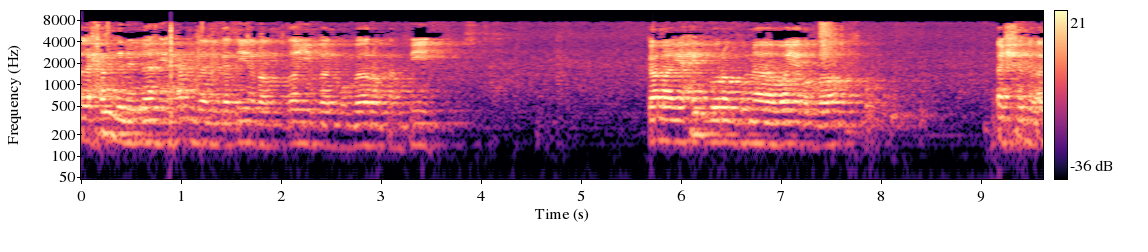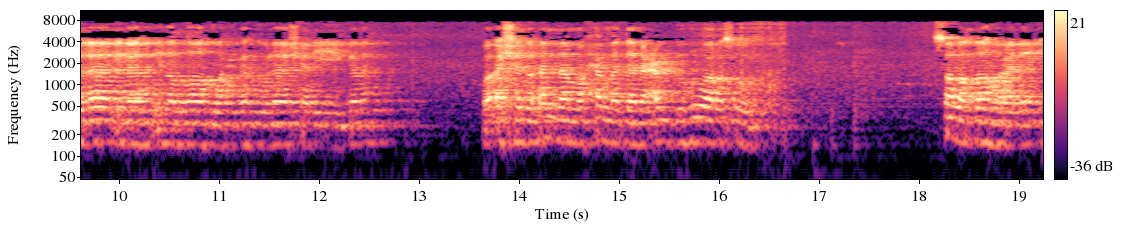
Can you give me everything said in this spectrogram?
الحمد لله حمدا كثيرا طيبا مباركا فيه. كما يحب ربنا ويرضى. أشهد أن لا إله إلا الله وحده لا شريك له. وأشهد أن محمدا عبده ورسوله. صلى الله عليه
